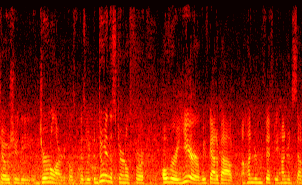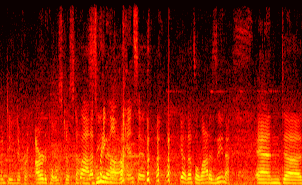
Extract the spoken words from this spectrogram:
shows you the journal articles because we've been doing this journal for over a year. We've got about 150, 170 different articles just on Wow, that's pretty comprehensive. yeah, that's a lot of Xena. And, uh,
